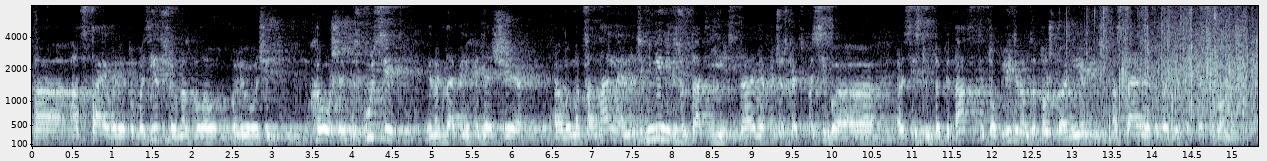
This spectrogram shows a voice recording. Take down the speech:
э, отстаивали эту позицию. У нас было, были очень хорошие дискуссии, иногда переходящие э, в эмоциональные, но тем не менее результат есть. Да? Я хочу сказать спасибо э, российским топ-15, топ-лидерам за то, что они оставили эту позицию. Спасибо вам большое.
